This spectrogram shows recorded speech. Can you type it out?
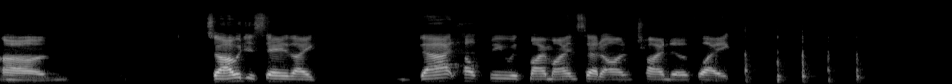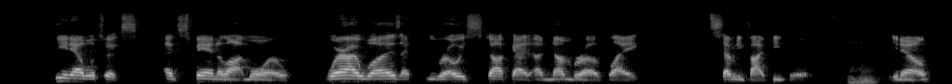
Um, so I would just say like that helped me with my mindset on trying to like being able to ex- expand a lot more. Where I was, I, we were always stuck at a number of like 75 people. You know,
